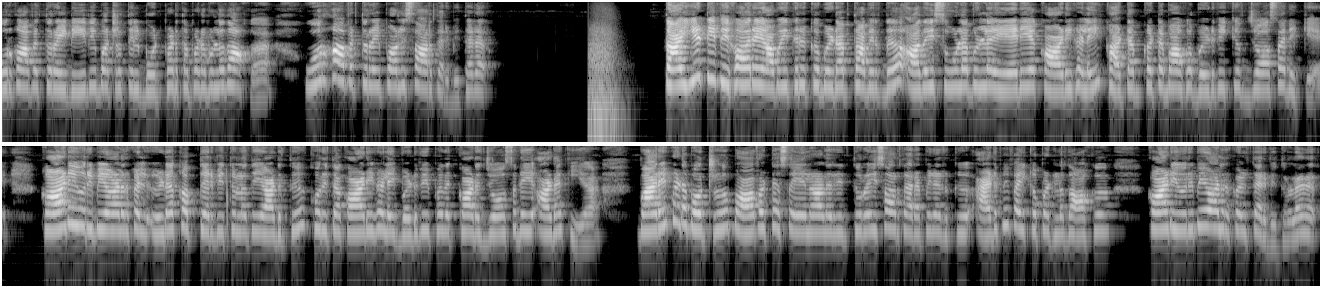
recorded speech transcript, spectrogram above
ஊர்காவல்துறை நீதிமன்றத்தில் முற்படுத்தப்படவுள்ளதாக ஊர்காவல்துறை போலீசார் தெரிவித்தனர். தையட்டி விகாரை அமைத்திருக்கும் இடம் தவிர்த்து அதை சூழவுள்ள ஏனைய காணிகளை கட்டம் கட்டமாக விடுவிக்கும் ஜோசனிக்கு காணி உரிமையாளர்கள் இடக்கம் தெரிவித்துள்ளதை அடுத்து குறித்த காணிகளை விடுவிப்பதற்கான ஜோசனை அடங்கிய வரைபடம் ஒன்று மாவட்ட செயலாளரின் துறைசார் தரப்பினருக்கு அனுப்பி வைக்கப்பட்டுள்ளதாக காணி உரிமையாளர்கள் தெரிவித்துள்ளனர்.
